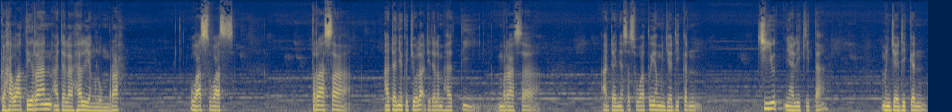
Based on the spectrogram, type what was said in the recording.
Kekhawatiran adalah hal yang lumrah. Was-was terasa adanya gejolak di dalam hati merasa adanya sesuatu yang menjadikan ciut nyali kita menjadikan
